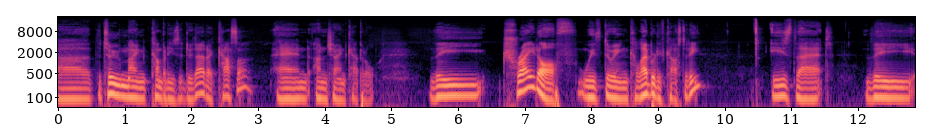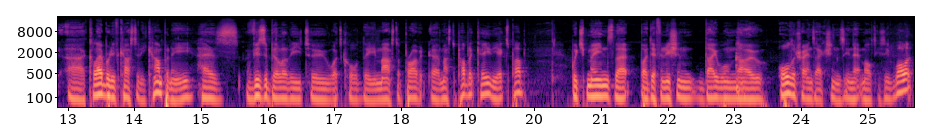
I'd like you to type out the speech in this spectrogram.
Uh, the two main companies that do that are Casa and Unchained Capital. The trade off with doing collaborative custody is that the uh, collaborative custody company has visibility to what's called the master private uh, master public key, the XPub, which means that by definition they will know all the transactions in that multi-sig wallet,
